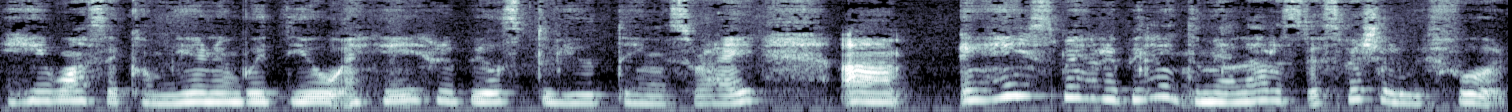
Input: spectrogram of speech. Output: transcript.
He wants a communion with you, and He reveals to you things, right? Um, and He's been revealing to me a lot of stuff, especially with food.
